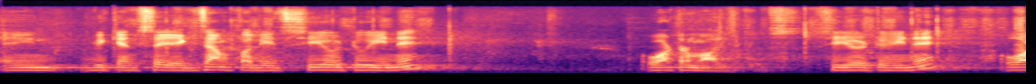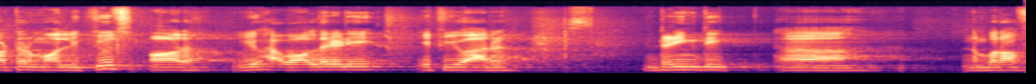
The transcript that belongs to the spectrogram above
and we can say example is CO2 in a water molecules. CO2 in a water molecules or you have already if you are drink the uh, number of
